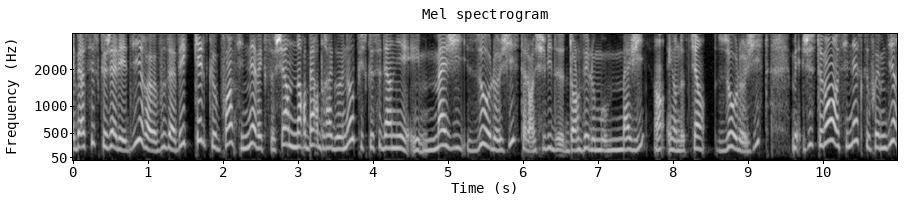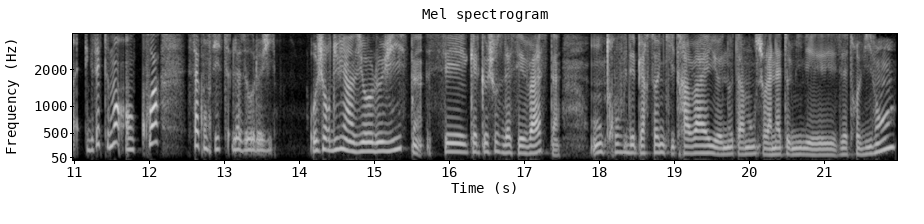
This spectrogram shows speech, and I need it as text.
Eh bien, c'est ce que j'allais dire. Vous avez quelques points signés avec ce cher Norbert Dragono, puisque ce dernier est magie zoologiste. Alors, il suffit de- d'enlever le mot magie, hein, et on obtient zoologiste. Mais justement, Sidney, est-ce que vous pouvez me dire exactement en quoi ça consiste, la zoologie? Aujourd'hui, un zoologiste, c'est quelque chose d'assez vaste. On trouve des personnes qui travaillent euh, notamment sur l'anatomie des êtres vivants,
